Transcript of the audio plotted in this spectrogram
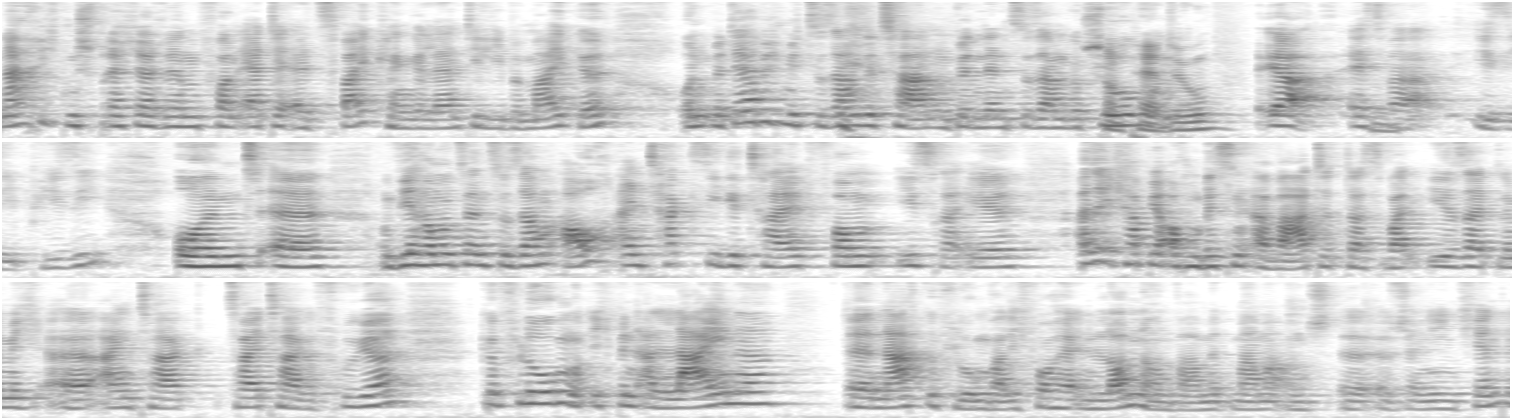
Nachrichtensprecherin von RTL 2 kennengelernt, die liebe Maike. Und mit der habe ich mich zusammengetan und bin dann zusammen Schon geflogen. per und, Du. Ja, es war easy peasy. Und, äh, und wir haben uns dann zusammen auch ein Taxi geteilt vom Israel. Also ich habe ja auch ein bisschen erwartet, dass, weil ihr seid nämlich äh, einen Tag, zwei Tage früher geflogen und ich bin alleine äh, nachgeflogen, weil ich vorher in London war mit Mama und äh, Janinchen.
